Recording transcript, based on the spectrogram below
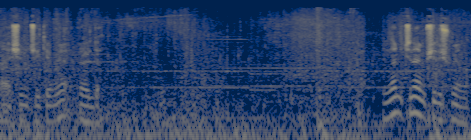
Ha, şimdi çekemiyor. Öldü. Bunların içinden bir şey düşmüyor mu?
